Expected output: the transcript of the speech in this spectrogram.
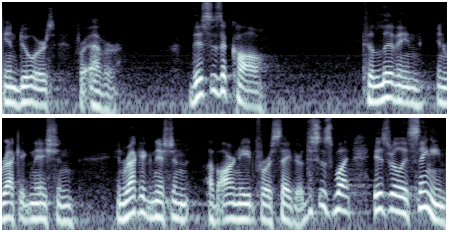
endures forever. This is a call to living in recognition in recognition of our need for a savior. This is what Israel is singing.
